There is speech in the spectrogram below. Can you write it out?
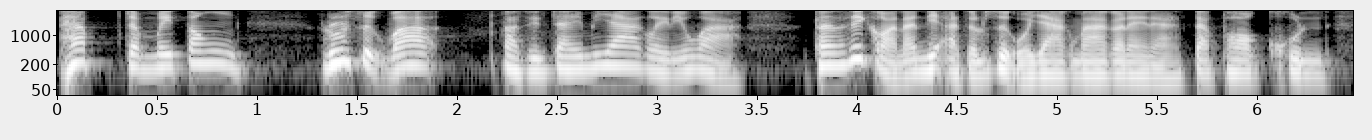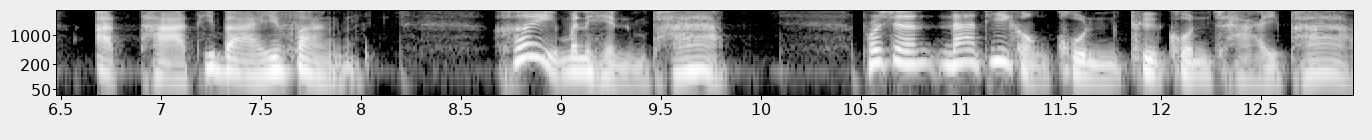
แทบจะไม่ต้องรู้สึกว่าตัดสินใจไม่ยากเลยนี่หว่าทั้งที่ก่อนนั้นนี้อาจจะรู้สึกว่ายากมากก็ได้นะ แต่พอคุณอัดถาธิบายให้ฟัง เฮ้ยมันเห็นภาพ เพราะฉะนั้นหน้าที่ของคุณคือคนฉายภาพ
